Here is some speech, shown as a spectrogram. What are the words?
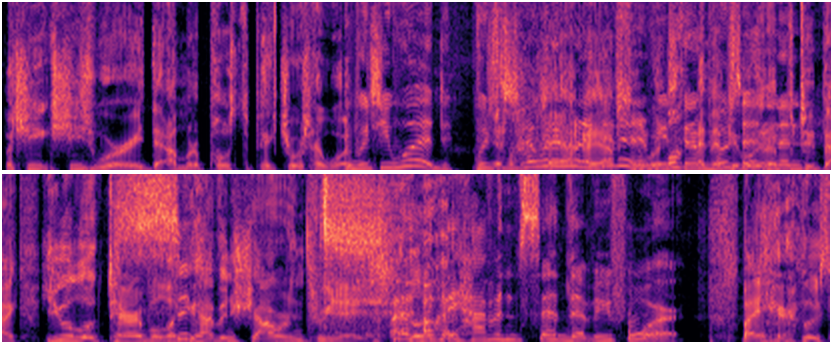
but she she's worried that I'm going to post a picture, which I would. Which you would. Which Yes, why would I, want to get it if would. going And then post people are going to tweet back, "You look terrible. Like you haven't showered in three days." like they haven't said that before. My hair looks.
